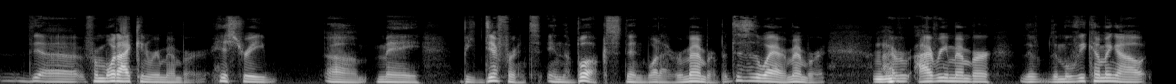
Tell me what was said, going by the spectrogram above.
the, from what I can remember, history um, may be different in the books than what I remember, but this is the way I remember it. I, I remember the, the movie coming out,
